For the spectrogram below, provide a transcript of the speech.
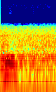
Oh.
